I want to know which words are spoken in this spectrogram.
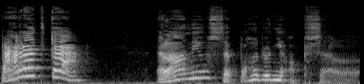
paradka. Elánius se pohodlně opřel.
